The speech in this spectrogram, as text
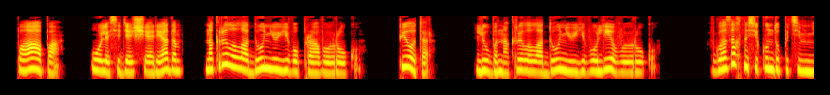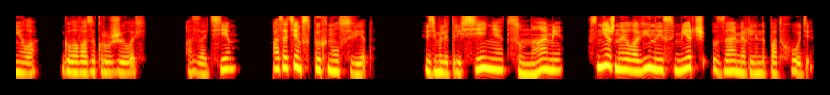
«Папа!» Оля, сидящая рядом, накрыла ладонью его правую руку. «Петр!» Люба накрыла ладонью его левую руку. В глазах на секунду потемнело, голова закружилась. А затем... А затем вспыхнул свет. Землетрясение, цунами, снежная лавина и смерч замерли на подходе.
